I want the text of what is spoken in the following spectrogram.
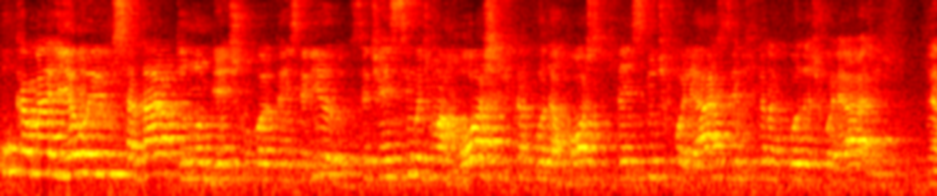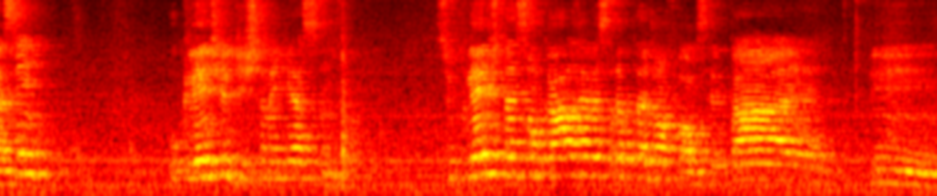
O camaleão ele não se adapta no ambiente no qual ele está inserido. Você estiver em cima de uma rocha, ele fica na cor da rocha. Se estiver em cima de folhagens, ele fica na cor das folhagens. Não é assim? O cliente ele diz também que é assim. Se o cliente está em São Carlos, ele vai se adaptar de uma forma. Se ele está em.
